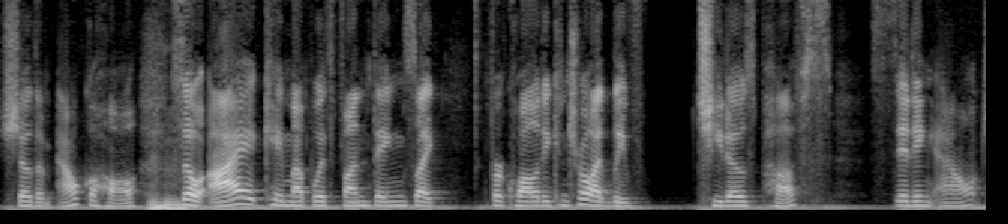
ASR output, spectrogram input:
show them alcohol. Mm-hmm. So I came up with fun things like for quality control, I'd leave Cheetos puffs sitting out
